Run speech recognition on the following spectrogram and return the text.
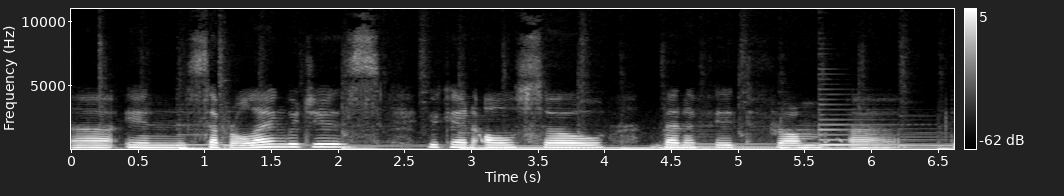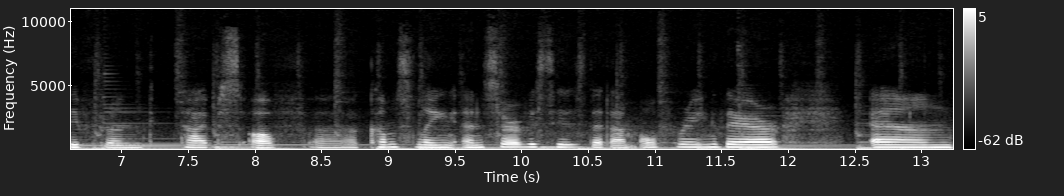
uh, in several languages. You can also benefit from uh, different types of uh, counseling and services that I'm offering there. And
